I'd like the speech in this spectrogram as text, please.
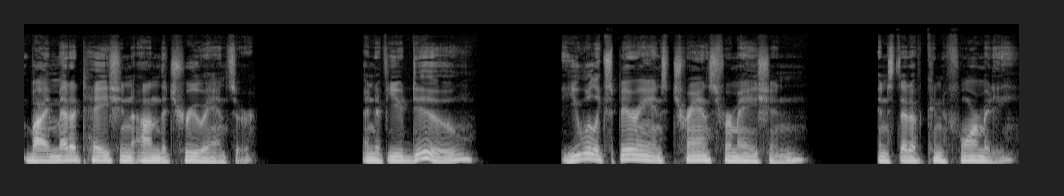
by meditation on the true answer. And if you do, you will experience transformation instead of conformity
